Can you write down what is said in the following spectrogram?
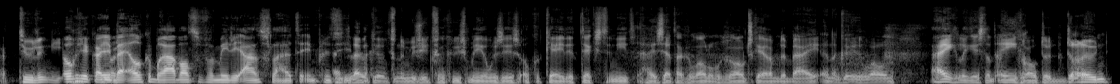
Natuurlijk niet. Toch, je kan je bij elke Brabantse familie aansluiten in Het principe. leuke van de muziek van Guus Meeuwis is, ook al ken je de teksten niet, hij zet er gewoon op een groot scherm erbij. En dan kun je gewoon, eigenlijk is dat één grote dreun,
